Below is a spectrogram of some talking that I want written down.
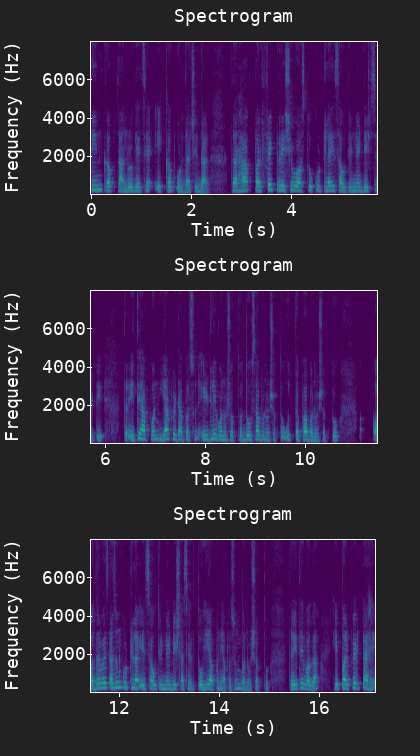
तीन कप तांदूळ घ्यायचे एक कप उडदाची डाळ. तर हा परफेक्ट रेशिओ असतो कुठल्याही साऊथ इंडियन डिशसाठी तर इथे आपण या पिठापासून इडली बनवू शकतो डोसा बनवू शकतो उत्तप्पा बनवू शकतो. अदरवाईज अजून कुठला साऊथ इंडियन डिश असेल तोही आपण यापासून बनवू शकतो. तर इथे बघा हे परफेक्ट आहे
